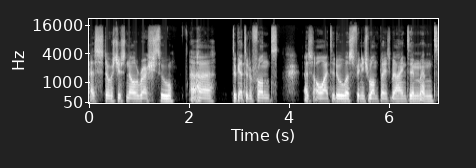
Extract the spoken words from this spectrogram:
as there was just no rush to uh, to get to the front. As all I had to do was finish one place behind him, and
